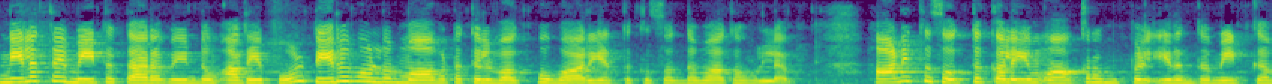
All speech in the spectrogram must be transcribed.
நிலத்தை மீட்டு தர வேண்டும். அதேபோல் திருவள்ளூர் மாவட்டத்தில் வக்பு வாரியத்துக்கு சொந்தமாக உள்ள அனைத்து சொத்துக்களையும் ஆக்கிரமிப்பில் இருந்து மீட்க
